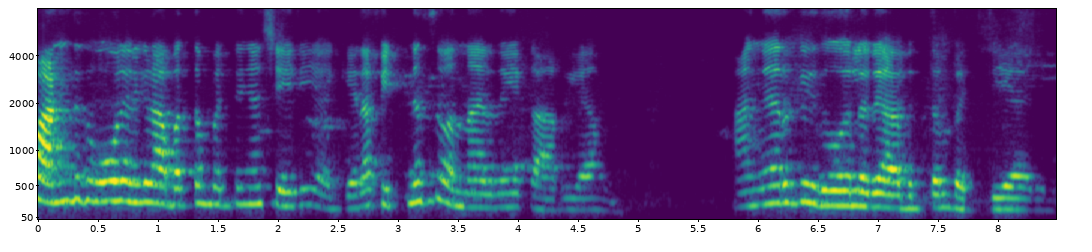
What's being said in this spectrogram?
പണ്ട് ഇതുപോലെ എനിക്കൊരു അബദ്ധം പറ്റി ഞാൻ ശരിയാക്കിയത് ആ ഫിറ്റ്നസ് വന്നായിരുന്നെങ്കിൽ അറിയാം അങ്ങേർക്ക് ഇതുപോലൊരു അബദ്ധം പറ്റിയായിരുന്നു.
